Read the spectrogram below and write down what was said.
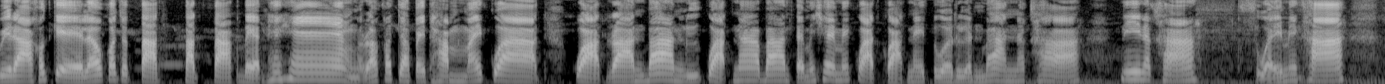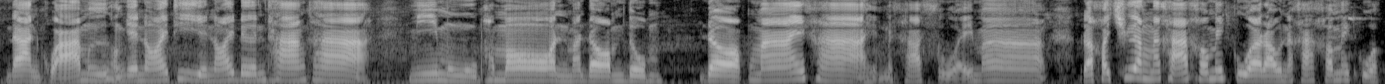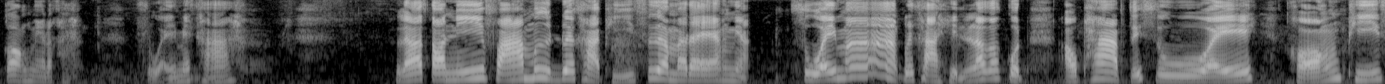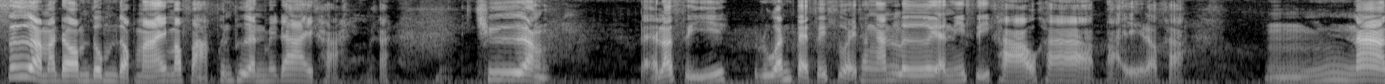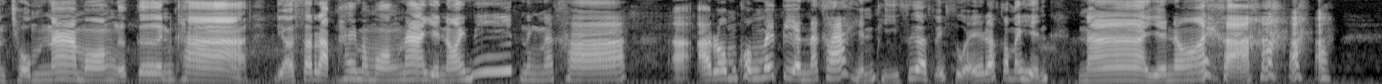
เวลาเขาแก่แล้วก็จะตัดตัดตากแดดให้แห้ง แล้วก็จะไปทำไม้กวาด กวาดลานบ้านหรือกวาดหน้าบ้าน แต่ไม่ใช่ไม้กวาดกวาดในตัวเรือนบ้านนะคะ นี่นะคะ สวยไหมคะ ด้านขวามือของยายน้อยที่ยายน้อยเดินทางค่ะ มีหมู่พมรมาดอมดมดอกไม้ค่ะ เห็นไหมคะ สวยมาก แล้วเขาเชื่องนะคะ เขาไม่กลัวเรานะคะ เขาไม่กลัวกล้องเนี่ยแหละค่ะ สวยไหมคะ แล้วตอนนี้ฟ้ามืดด้วยค่ะ ผีเสื้อมแมลงเนี่ย สวยมากเลยค่ะ เห็นแล้วก็กดเอาภาพสวยๆของผีเสื้อมาดอมดมดอกไม้มาฝากเพื่อนๆไม่ได้ค่ะนะคะเชื่อง แต่ละสีล้วนแต่สวยๆทั้งนั้นเลย อันนี้สีขาวค่ะ ไปแล้วค่ะอืมน่าชมหน่ามองเหลือเกินค่ะ เดี๋ยวสลับให้มามองหน้ายายน้อยนิดหนึ่งนะคะอาอารมณ์คงไม่เปลี่ยนนะคะ เห็นผีเสื้อสวยๆแล้วก็ไม่เห็นหน้ายายน้อยค่ะ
